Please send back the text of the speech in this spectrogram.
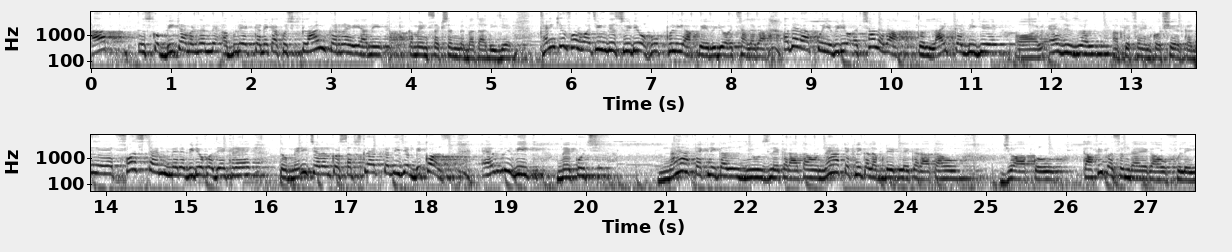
आप उसको बीटा वर्जन में अपग्रेड करने का कुछ प्लान कर रहे हैं यानी कमेंट सेक्शन में बता दीजिए। Thank you for watching this video hopefully आपको ये वीडियो अच्छा लगा। अगर आपको ये वीडियो अच्छा लगा तो लाइक कर दीजिए और एज यूजल आपके फ्रेंड को शेयर कर दीजिए। फ़र्स्ट टाइम मेरे वीडियो को देख रहे हैं तो मेरी चैनल को सब्सक्राइब कर दीजिए बिकॉज़ एवरी वीक मैं कुछ नया टेक्निकल न्यूज़ लेकर आता हूँ, नया टेक्निकल अपडेट लेकर आता हूँ, जो आपको काफ़ी पसंद आएगा hopefully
